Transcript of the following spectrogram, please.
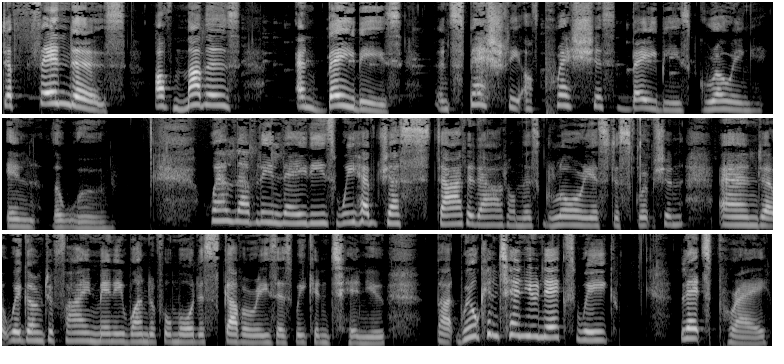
defenders of mothers and babies especially of precious babies growing in the womb. Well, lovely ladies, we have just started out on this glorious description, and uh, we're going to find many wonderful more discoveries as we continue. But we'll continue next week. Let's pray.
